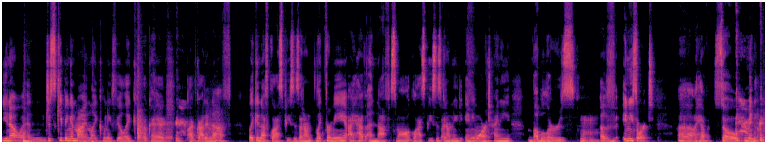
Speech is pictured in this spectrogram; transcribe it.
You know, and just keeping in mind, like when you feel like, okay, I've got enough, like enough glass pieces. I don't like for me, I have enough small glass pieces. I don't need any more tiny bubblers Mm-mm. of any sort. Uh, I have so many.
